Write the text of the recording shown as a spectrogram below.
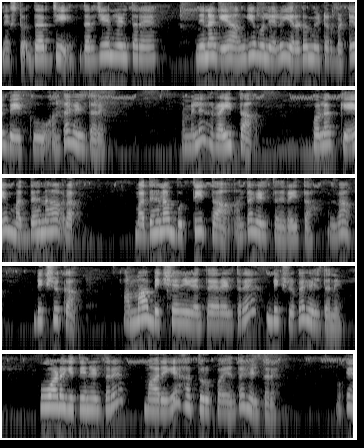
ನೆಕ್ಸ್ಟ್ ದರ್ಜಿ. ದರ್ಜಿ ಏನು ಹೇಳ್ತಾರೆ? ನಿನಗೆ ಅಂಗಿ ಹೊಲಿಯಲು ಎರಡು ಮೀಟರ್ ಬಟ್ಟೆ ಬೇಕು ಅಂತ ಹೇಳ್ತಾರೆ. ಆಮೇಲೆ ರೈತ. ಹೊಲಕ್ಕೆ ಮಧ್ಯಾಹ್ನ ಮಧ್ಯಾಹ್ನ ಬುತ್ತಿತ್ತ ಅಂತ ಹೇಳ್ತಾನೆ ರೈತ, ಅಲ್ವಾ? ಭಿಕ್ಷುಕ. ಅಮ್ಮ ಭಿಕ್ಷೆ ನೀಡಿ ಅಂತ ಯಾರು ಹೇಳ್ತಾರೆ? ಭಿಕ್ಷುಕ ಹೇಳ್ತಾನೆ. ಹೂವಾಡ ಗೀತೆ ಏನು ಹೇಳ್ತಾರೆ? ಮಾರಿಗೆ ಹತ್ತು ರೂಪಾಯಿ ಅಂತ ಹೇಳ್ತಾರೆ. ಓಕೆ?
